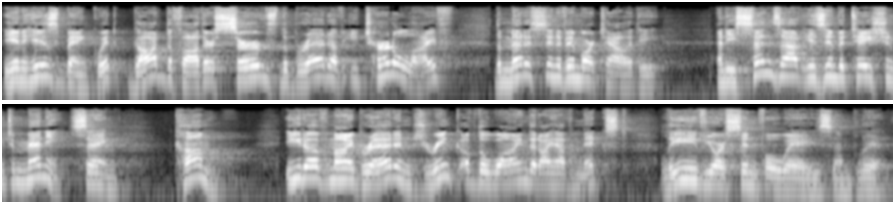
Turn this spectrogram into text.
In his banquet, God the Father serves the bread of eternal life, the medicine of immortality, and he sends out his invitation to many, saying, Come, eat of my bread and drink of the wine that I have mixed. Leave your sinful ways and live.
